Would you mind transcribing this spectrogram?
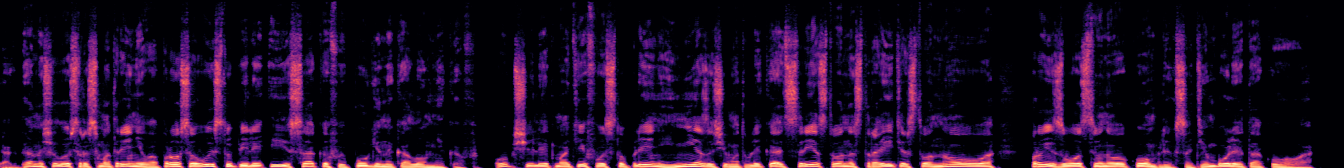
Когда началось рассмотрение вопроса, выступили и Исаков, и Пугин, и Коломников. Общий лейтмотив выступлений — незачем отвлекать средства на строительство нового производственного комплекса, тем более такого —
